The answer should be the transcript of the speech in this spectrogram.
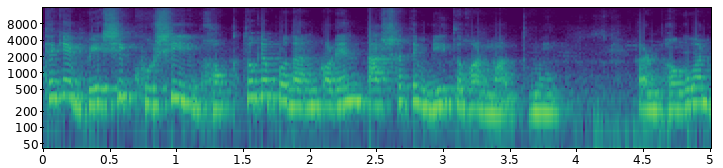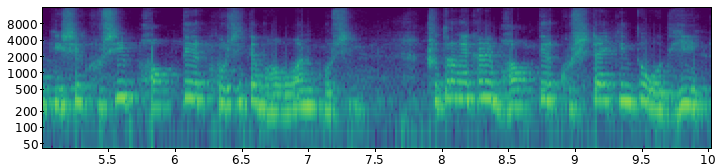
থেকে বেশি খুশি ভক্তকে প্রদান করেন তার সাথে মিলিত হওয়ার মাধ্যমে। কারণ ভগবান কিসে খুশি? ভক্তের খুশিতে ভগবান খুশি। সুতরাং এখানে ভক্তের খুশিটাই কিন্তু অধিক।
